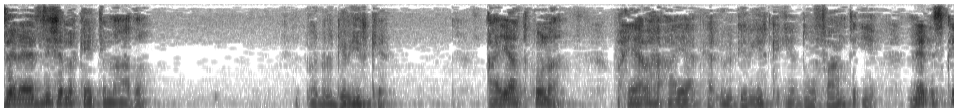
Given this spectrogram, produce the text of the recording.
zalaazisha markay timaado waa dhulgariirka aayaadkuna waxyaabaha aayaadka dhulgariirka iyo duufaanta iyo meel iska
